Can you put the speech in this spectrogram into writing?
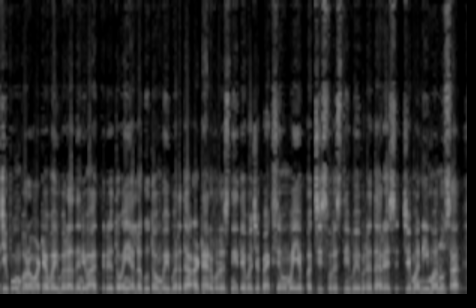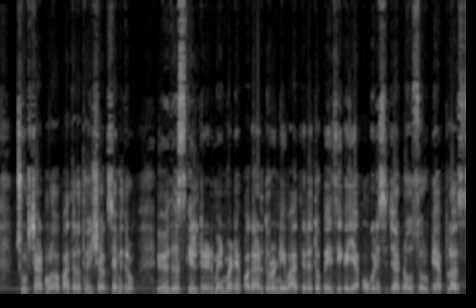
અરજી ફોર્મ ભરવા માટે વયમર્યાદાની વાત કરીએ તો અહીંયા લઘુત્તમ વયમર્યાદા અઢાર વર્ષની તેમજ મેક્સિમમ અહીંયા પચીસ વર્ષની વયમર્યાદા રહેશે, જેમાં નિયમાનુસાર છૂટછાટ મળવાપાત્ર થઈ શકશે મિત્રો. વિવિધ સ્કિલ ટ્રેડમેન્ટ માટે પગાર ધોરણની વાત કરીએ તો બેઝિક અહીંયા ઓગણીસ હજાર નવસો રૂપિયા પ્લસ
